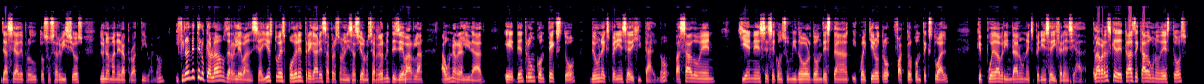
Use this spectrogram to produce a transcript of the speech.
ya sea de productos o servicios, de una manera proactiva. ¿no? Y finalmente lo que hablábamos de relevancia, y esto es poder entregar esa personalización, o sea, realmente llevarla a una realidad eh, dentro de un contexto de una experiencia digital, ¿no? basado en quién es ese consumidor, dónde está y cualquier otro factor contextual que pueda brindar una experiencia diferenciada. La verdad es que detrás de cada uno de estos,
